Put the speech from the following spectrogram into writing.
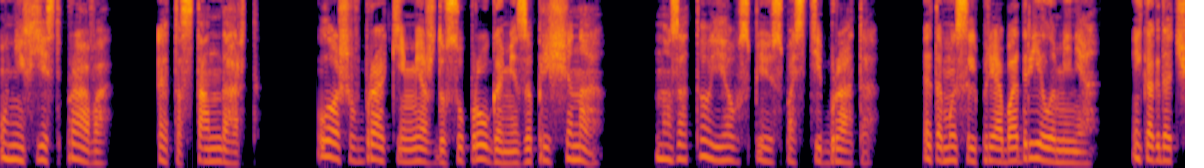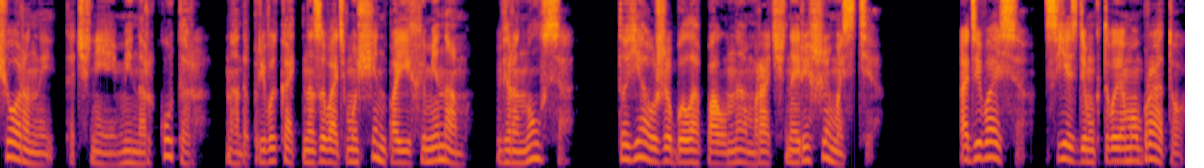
У них есть право. Это стандарт. Ложь в браке между супругами запрещена. Но зато я успею спасти брата. Эта мысль приободрила меня. И когда черный, точнее Минар Кутер, надо привыкать называть мужчин по их именам, вернулся, то я уже была полна мрачной решимости. «Одевайся, съездим к твоему брату»,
